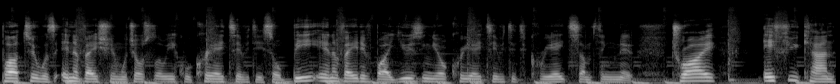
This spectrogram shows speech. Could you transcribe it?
Part two was innovation, which also equal creativity. So be innovative by using your creativity to create something new. Try, if you can,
